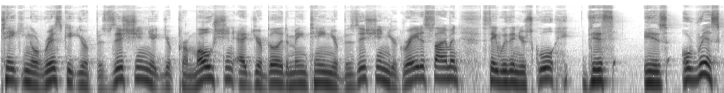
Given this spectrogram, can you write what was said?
taking a risk at your position, at your promotion, at your ability to maintain your position, your grade assignment, stay within your school. This is a risk.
